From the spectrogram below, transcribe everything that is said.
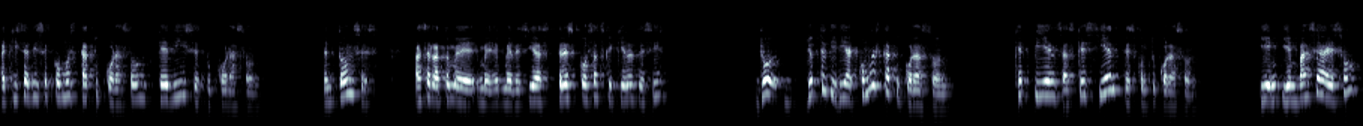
aquí se dice cómo está tu corazón, qué dice tu corazón. Entonces, hace rato me, decías tres cosas que quieres decir. Yo, yo te diría, ¿cómo está tu corazón? ¿Qué piensas? ¿Qué sientes con tu corazón? y en base a eso,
